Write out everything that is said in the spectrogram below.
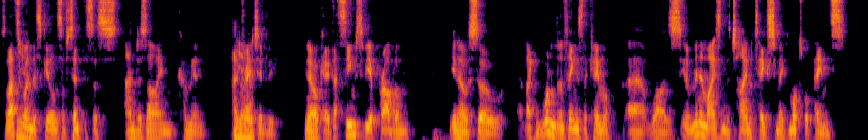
So that's Yeah. when the skills of synthesis and design come in, and Yeah. creativity. You know, okay, that seems to be a problem. You know, so like one of the things that came up uh, was you know minimizing the time it takes to make multiple payments.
